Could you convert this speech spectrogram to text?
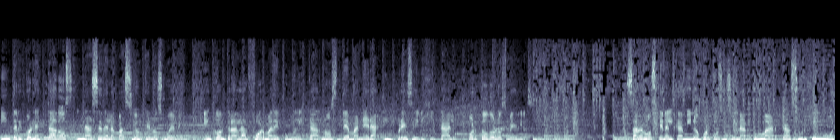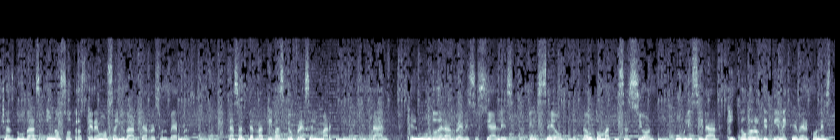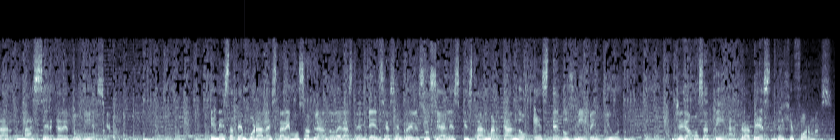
Interconectados nace de la pasión que nos mueve, encontrar la forma de comunicarnos de manera impresa y digital por todos los medios. Sabemos que en el camino por posicionar tu marca surgen muchas dudas y nosotros queremos ayudarte a resolverlas. Las alternativas que ofrece el marketing digital, el mundo de las redes sociales, el SEO, la automatización, publicidad y todo lo que tiene que ver con estar más cerca de tu audiencia. En esta temporada estaremos hablando de las tendencias en redes sociales que están marcando este 2021. Llegamos a ti a través de GeFormas.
